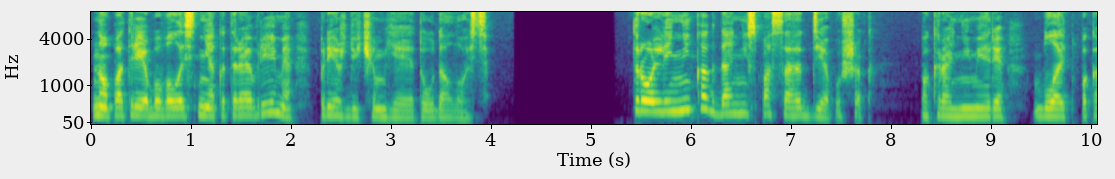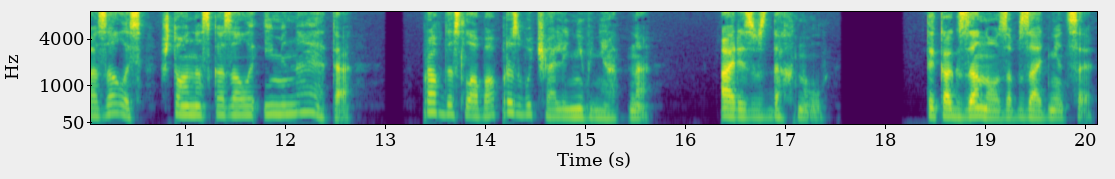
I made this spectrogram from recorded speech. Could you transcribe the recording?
но потребовалось некоторое время, прежде чем ей это удалось. Тролли никогда не спасают девушек. По крайней мере, Блайт показалось, что она сказала именно это. Правда, слова прозвучали невнятно. Арис вздохнул. «Ты как заноза в заднице.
